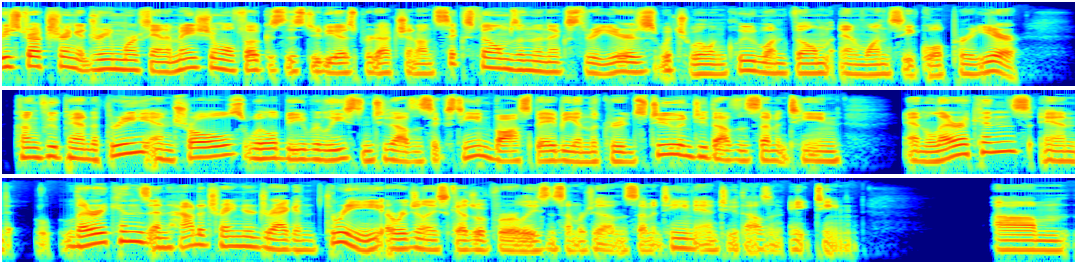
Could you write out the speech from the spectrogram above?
Restructuring at DreamWorks Animation will focus the studio's production on six films in the next three years, which will include one film and one sequel per year. Kung Fu Panda 3 and Trolls will be released in 2016, Boss Baby and The Croods 2 in 2017, and Larrikins and Larrikins and How to Train Your Dragon 3, originally scheduled for release in summer 2017 and 2018. Um,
